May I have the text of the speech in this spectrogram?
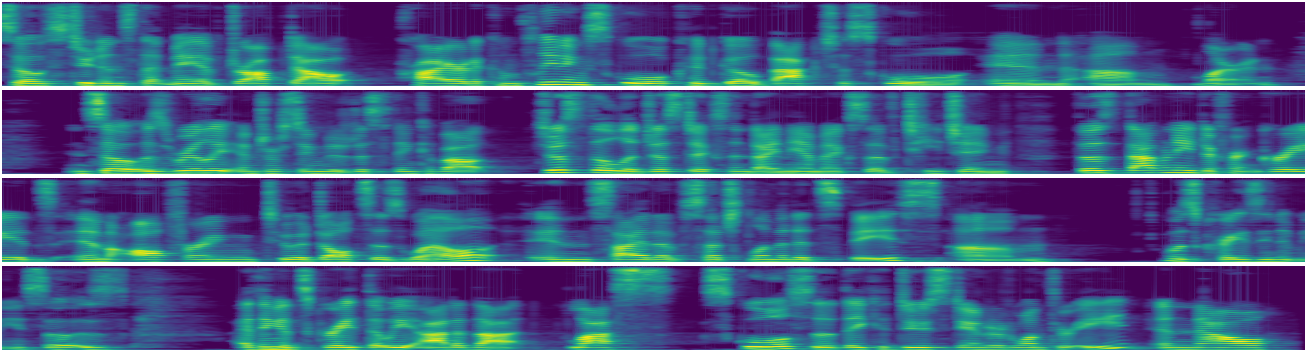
So students that may have dropped out prior to completing school could go back to school and um, learn. And so it was really interesting to just think about just the logistics and dynamics of teaching those that many different grades and offering to adults as well inside of such limited space um, was crazy to me. So it was, I think it's great that we added that last school so that they could do standard one through eight, and now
